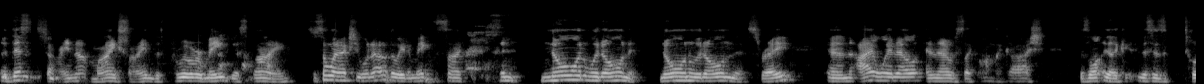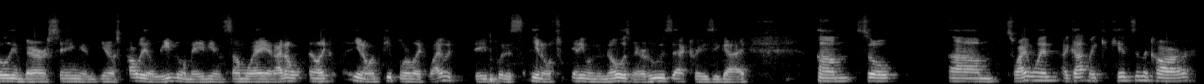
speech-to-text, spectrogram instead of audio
this sign, not my sign, the whoever made this sign. So someone actually went out of the way to make the sign, and no one would own it. No one would own this, right? And I went out and I was like, oh my gosh, as long like this is totally embarrassing, and you know it's probably illegal maybe in some way. And I don't like you know, and people are like, why would they put his you know anyone who knows me or who is that crazy guy? Um, so um, so I went, I got my kids in the car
